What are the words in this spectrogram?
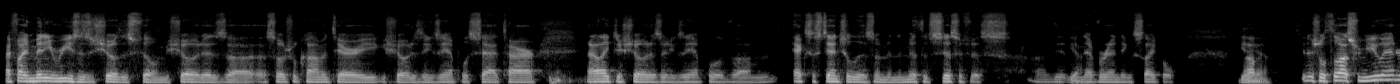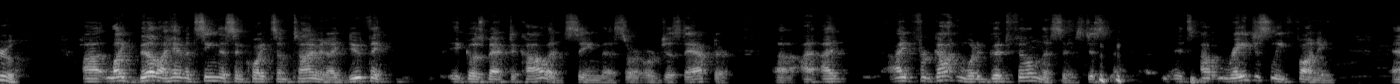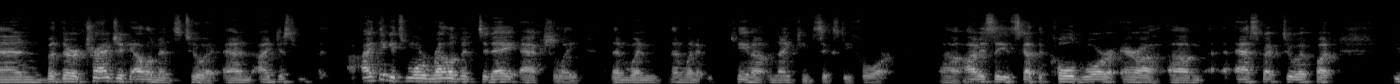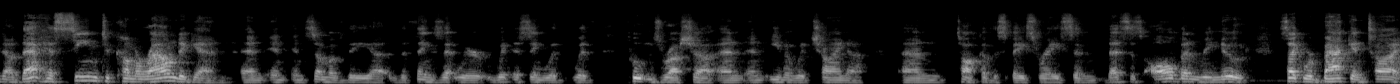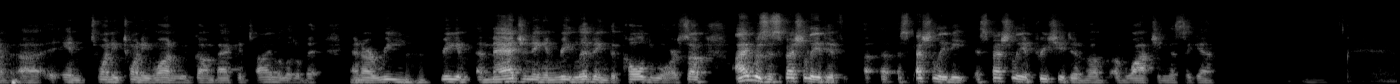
I find many reasons to show this film. You show it as a, a, social commentary. You show it as an example of satire. And I like to show it as an example of um, existentialism and the myth of Sisyphus, uh, the, yeah. the never-ending cycle. Yeah, um, yeah. Initial thoughts from you, Andrew? Uh, like Bill, I haven't seen this in quite some time, and I do think it goes back to college seeing this, or, or just after. Uh, I, I I'd forgotten what a good film this is. Just it's outrageously funny, and but there are tragic elements to it, and I just I think it's more relevant today actually than when than when it came out in 1964. Uh, obviously, it's got the Cold War era um, aspect to it, but you know that has seemed to come around again and in, in some of the uh, the things that we're witnessing with with Putin's Russia and and even with China and talk of the space race and this has all been renewed it's like we're back in time uh, in 2021 we've gone back in time a little bit and are re mm-hmm. reimagining and reliving the cold war so i was especially uh, uh, especially especially appreciative of, of watching this again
